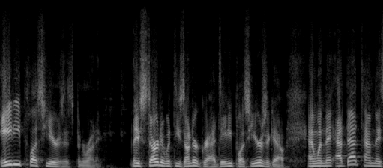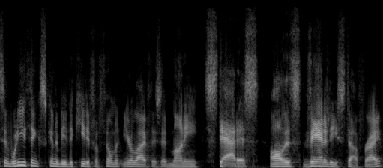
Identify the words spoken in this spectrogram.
80 plus years it's been running they started with these undergrads 80 plus years ago and when they at that time they said what do you think is going to be the key to fulfillment in your life they said money status all this vanity stuff right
